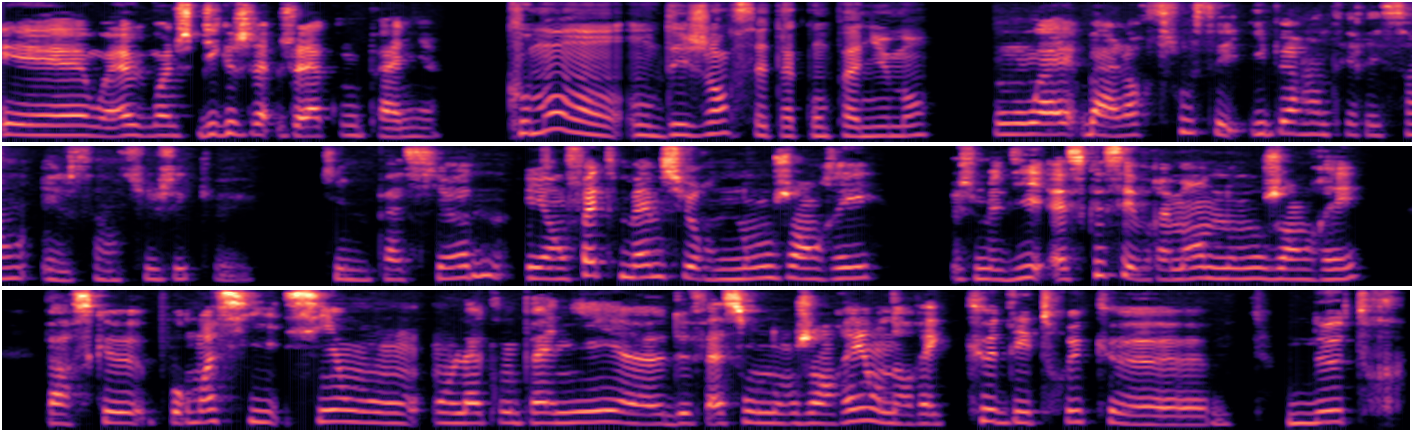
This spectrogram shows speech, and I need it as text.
Et ouais, moi je dis que je, l'accompagne. Comment on, on cet accompagnement? Ouais, bah alors je trouve c'est hyper intéressant et c'est un sujet que, qui me passionne. Et en fait, même sur non-genré, je me dis, est-ce que c'est vraiment non-genré? Parce que pour moi, si, si on, on l'accompagnait euh, de façon non genrée, on n'aurait que des trucs euh, neutres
